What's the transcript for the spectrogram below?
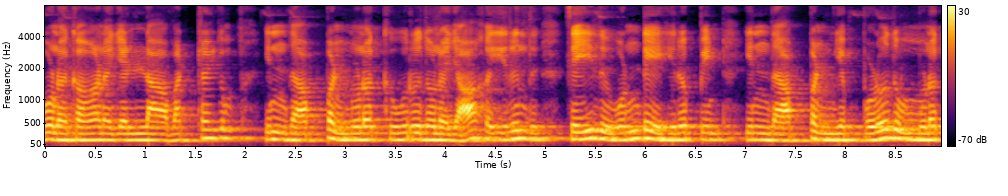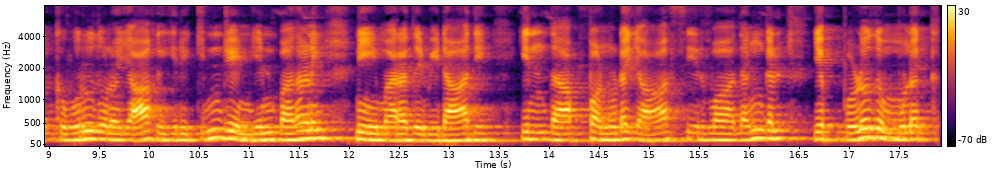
உனக்கான எல்லாவற்றையும் இந்த அப்பன் உனக்கு உறுதுணையாக இருந்து செய்து கொண்டே இருப்பேன் இந்த அப்பன் எப்பொழுதும் உனக்கு உறுதுணையாக இருக்கின்றேன் என்பதனை நீ மறந்துவிடாதே. இந்த அப்பனுடைய ஆசீர்வாதங்கள் எப்பொழுதும் உனக்கு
